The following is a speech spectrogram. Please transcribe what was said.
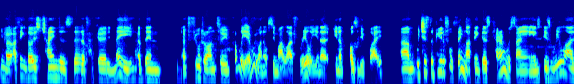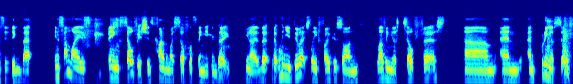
you know I think those changes that have occurred in me have then know, filter onto probably everyone else in my life, really, in a in a positive way. Um, which is the beautiful thing, I think, as Karen was saying, is is realizing that in some ways being selfish is kind of the most selfless thing you can do. You know that that when you do actually focus on loving yourself first um, and and putting yourself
